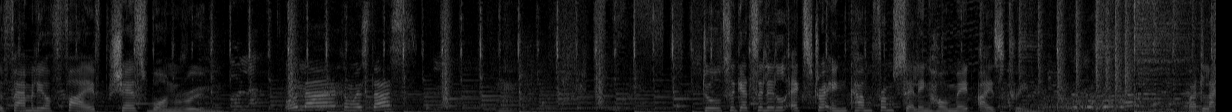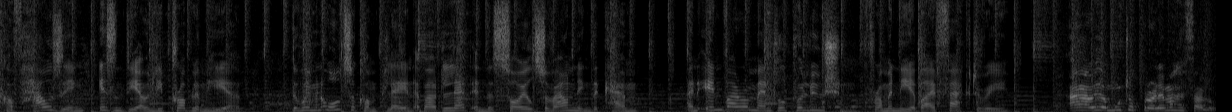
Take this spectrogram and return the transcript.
The family of five shares one room. Hola, ¿cómo estás? Dulce gets a little extra income from selling homemade ice cream. But lack of housing isn't the only problem here. The women also complain about lead in the soil surrounding the camp and environmental pollution from a nearby factory. Han habido muchos problemas de salud.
